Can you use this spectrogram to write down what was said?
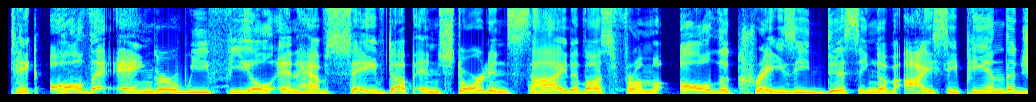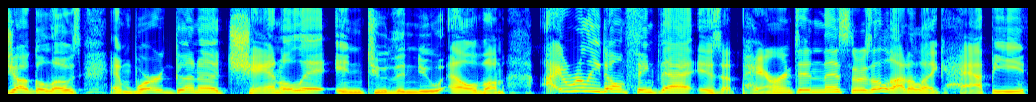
take all the anger we feel and have saved up and stored inside of us from all the crazy dissing of ICP and the Juggalos, and we're gonna channel it into the new album. I really don't think that is apparent in this. There's a lot of like happy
